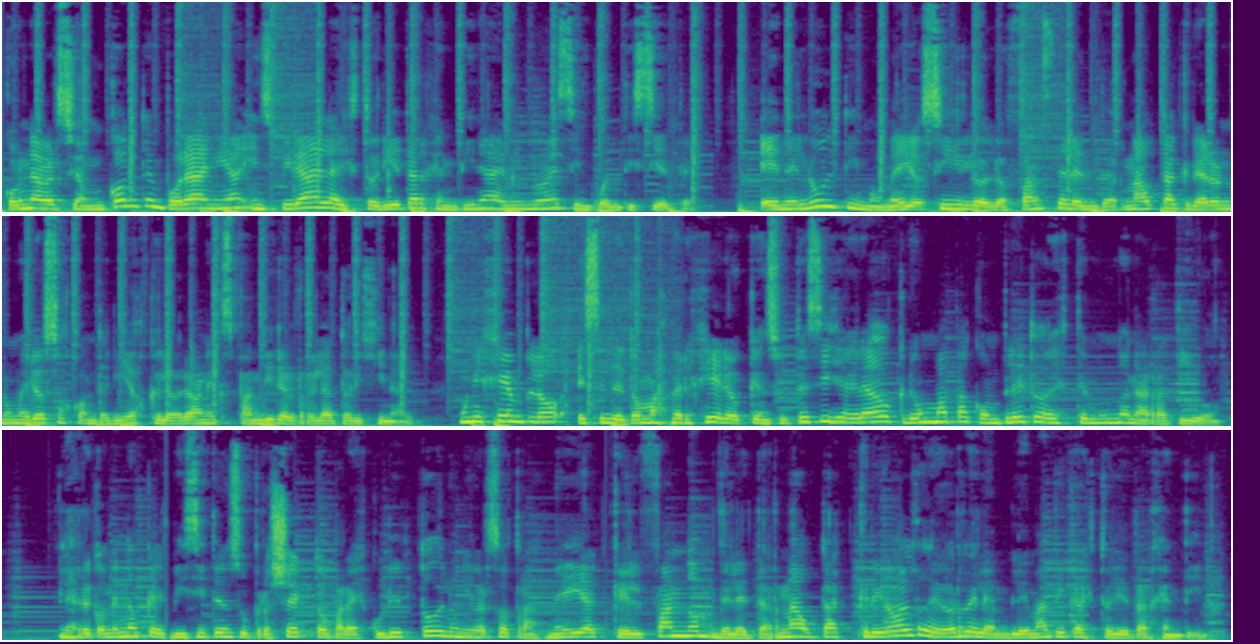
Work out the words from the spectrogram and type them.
con una versión contemporánea inspirada en la historieta argentina de 1957. En el último medio siglo, los fans del Internauta crearon numerosos contenidos que lograron expandir el relato original. Un ejemplo es el de Tomás Bergero, que en su tesis de grado creó un mapa completo de este mundo narrativo. Les recomiendo que visiten su proyecto para descubrir todo el universo transmedia que el fandom del Eternauta creó alrededor de la emblemática historieta argentina.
